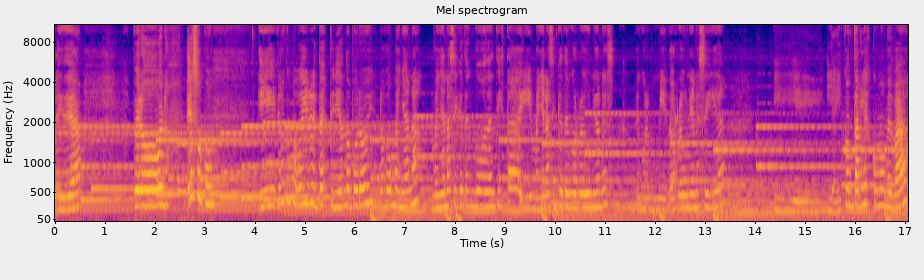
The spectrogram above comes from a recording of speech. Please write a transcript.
la idea, pero bueno, eso pues. Y creo que me voy a ir despidiendo por hoy. Nos vemos mañana. Mañana sí que tengo dentista y mañana sí que tengo reuniones. Tengo mis dos reuniones seguidas. Y, ahí contarles cómo me va.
